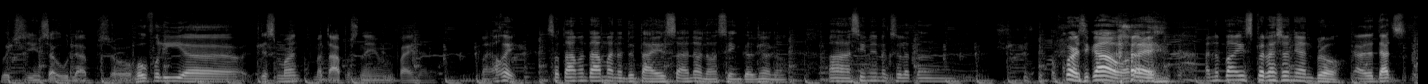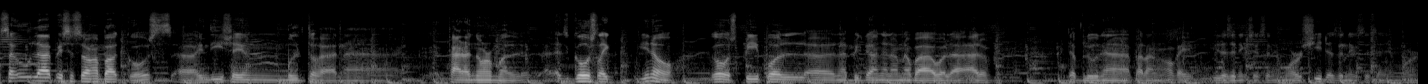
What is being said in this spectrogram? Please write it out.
which is yung sa Ulap. So hopefully uh, this month matapos na yung final. Okay. So, tama-tama, nandun tayo sa ano, no, single nyo, no? Ah, sino yung nagsulat ng... Of course, ikaw. Okay. Ano ba ang inspirasyon yan, bro? Uh, that's sa Ulap is a song about ghosts. Uh, hindi siya yung multo ha na paranormal. It's ghosts like, you know, ghosts, people uh, na bigla na lang nabawala out of the blue na parang, okay, he doesn't exist anymore, she doesn't exist anymore.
